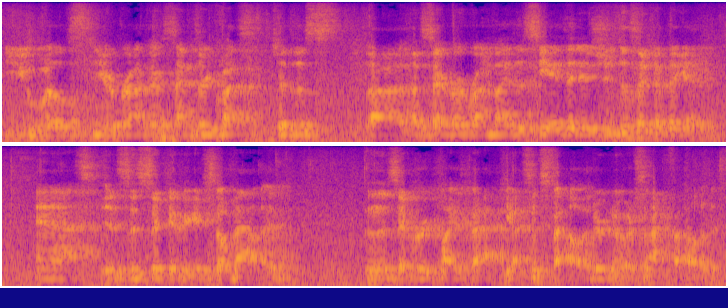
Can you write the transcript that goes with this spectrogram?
you will, your browser sends a request to this, uh, a server run by the CA that issued the certificate and asks, is this certificate still valid? Then the server replies back, yes, it's valid, or no, it's not valid. If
